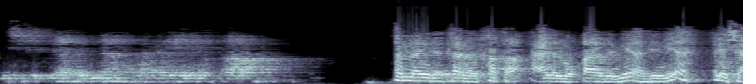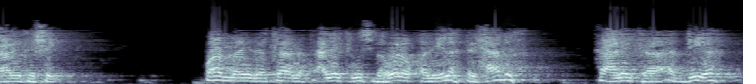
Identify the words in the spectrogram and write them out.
بنسبة 100% فعليه الكفارة أما إذا كان الخطأ على المقابل مئة بالمئة فليس عليك شيء. وأما إذا كانت عليك نسبة ولو قليلة في الحادث فعليك الدية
